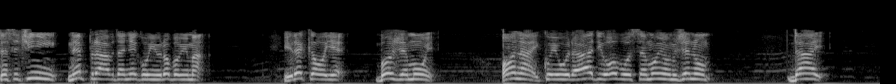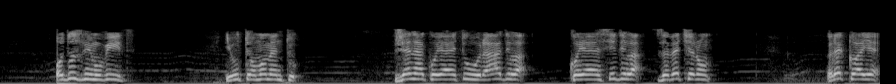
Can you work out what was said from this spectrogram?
da se čini nepravda njegovim robovima. I rekao je Bože moj onaj koji je uradio ovo sa mojom ženom daj oduzmi mu vid. I u tom momentu žena koja je tu uradila koja je sjedila za večerom rekla je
